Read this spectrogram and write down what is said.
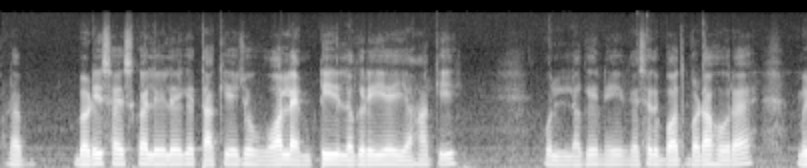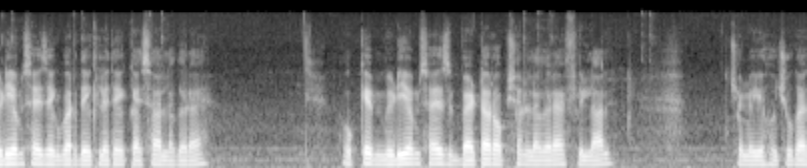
थोड़ा बड़ी साइज़ का ले लेंगे ताकि ये जो वॉल एम्प्टी लग रही है यहाँ की, वो लगे नहीं। वैसे तो बहुत बड़ा हो रहा है। मीडियम साइज़ एक बार देख लेते हैं कैसा लग रहा है। Okay medium size better option लग रहा है फ़िलहाल। चलो, ये हो चुका है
